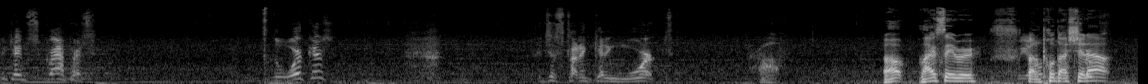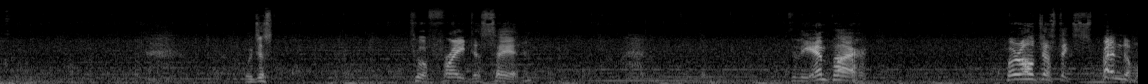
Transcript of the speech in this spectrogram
became scrappers. The workers, they just started getting worked. Oh, lightsaber. We About all to pull that shit truth. out. We're just too afraid to say it. To the Empire, we're all just expendable.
